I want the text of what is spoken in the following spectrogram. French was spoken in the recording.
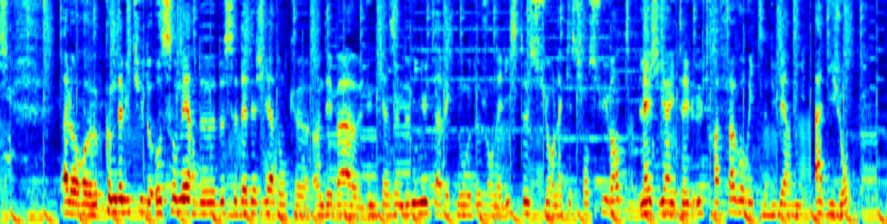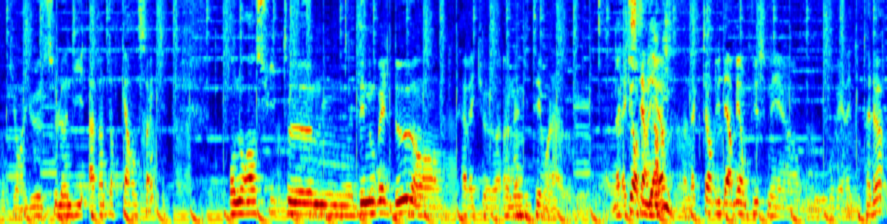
Alors, euh, comme d'habitude, au sommaire de, ce DBGA, donc euh, un débat euh, d'une quinzaine de minutes avec nos deux journalistes sur la question suivante. La GIA est-elle ultra favorite du derby à Dijon? Donc, qui aura lieu ce lundi à 20h45. On aura ensuite des nouvelles d'eux avec un invité, voilà, un acteur du derby. un acteur du derby en plus, mais vous verrez tout à l'heure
